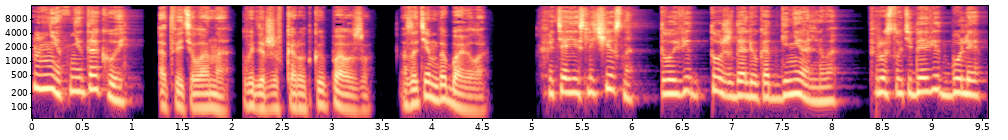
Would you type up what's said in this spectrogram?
«Нет, не такой», — ответила она, выдержав короткую паузу, а затем добавила. «Хотя, если честно, твой вид тоже далек от гениального. Просто у тебя вид более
